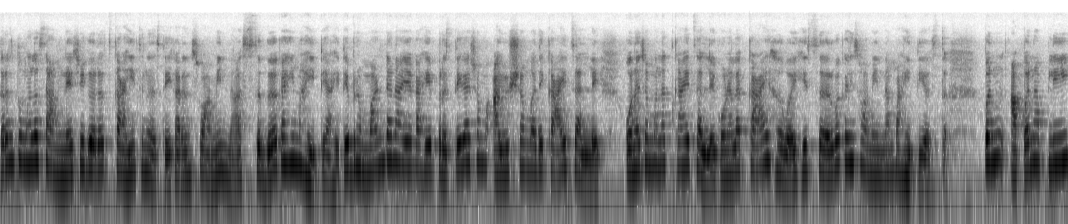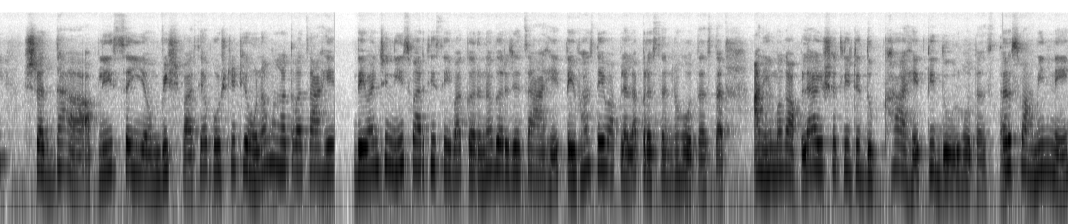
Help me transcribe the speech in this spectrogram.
कारण तुम्हाला सांगण्याची गरज काहीच नसते. कारण स्वामींना सगळं काही माहिती आहे. ते ब्रह्मांड नायक आहे. प्रत्येकाच्या आयुष्यामध्ये काय चाललंय कोणाच्या मनात काय चाललंय कोणाला काय हवं हे सर्व काही स्वामींना माहिती असतं. पण आपण आपली श्रद्धा आपली संयम विश्वास या गोष्टी ठेवणं महत्त्वाचं आहे. देवांची निस्वार्थी सेवा करणं गरजेचं आहे तेव्हाच देव आपल्याला प्रसन्न होत असतात. आणि मग आपल्या आयुष्यातली जी दुःख आहेत ती दूर होत असतात. तर स्वामींनी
